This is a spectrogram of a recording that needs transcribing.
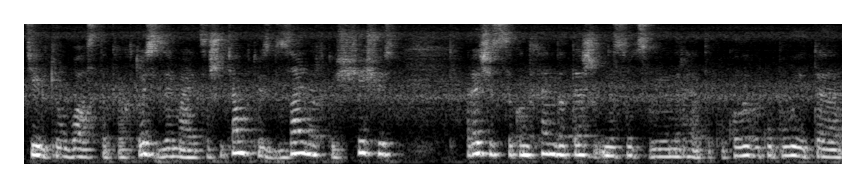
тільки у вас таке. Хтось займається шиттям, хтось дизайнер, хтось ще щось. Речі з секонд-хенда теж несуть свою енергетику. Коли ви купуєте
